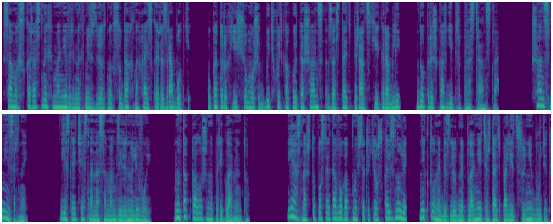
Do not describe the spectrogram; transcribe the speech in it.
самых скоростных маневренных межзвездных судах на хайской разработке, у которых еще может быть хоть какой-то шанс застать пиратские корабли до прыжка в гиперпространство. Шанс мизерный. Если честно, на самом деле нулевой. Но так положено по регламенту. Ясно, что после того, как мы все-таки ускользнули, никто на безлюдной планете ждать полицию не будет.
